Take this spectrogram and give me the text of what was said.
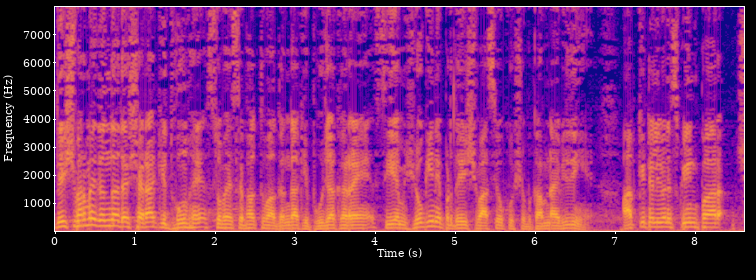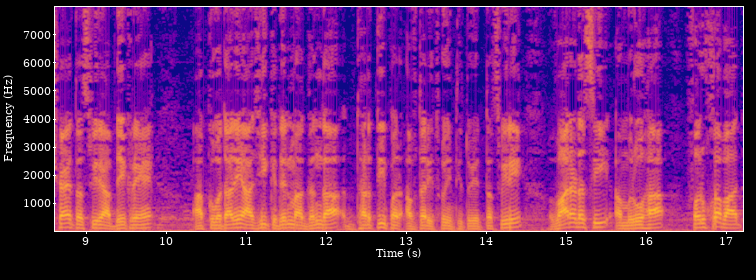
देश भर में गंगा दशहरा की धूम है। सुबह से भक्त माँ गंगा की पूजा कर रहे हैं। सीएम योगी ने प्रदेशवासियों को शुभकामनाएँ भी दी हैं। आपकी टेलीविज़न स्क्रीन पर छह तस्वीरें आप देख रहे हैं। आपको बता दें, आज ही के दिन माँ गंगा धरती पर अवतरित हुई थी। तो ये तस्वीरें वाराणसी, अमरोहा, फरुखाबाद,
